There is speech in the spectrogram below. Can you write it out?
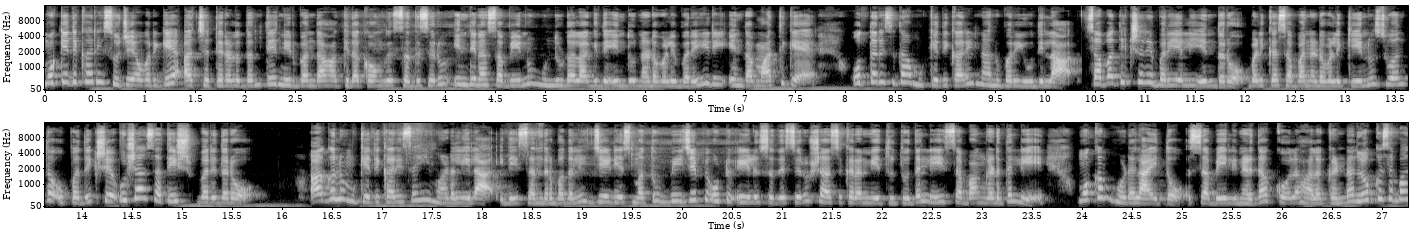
ಮುಖ್ಯಾಧಿಕಾರಿ ಸುಜಯ್ ಅವರಿಗೆ ಅಚ್ಚೆ ತೆರಳದಂತೆ ನಿರ್ಬಂಧ ಹಾಕಿದ ಕಾಂಗ್ರೆಸ್ ಸದಸ್ಯರು ಇಂದಿನ ಸಭೆಯನ್ನು ಮುಂದೂಡಲಾಗಿದೆ ಎಂದು ನಡವಳಿ ಬರೆಯಿರಿ ಎಂದ ಮಾತಿಗೆ ಉತ್ತರಿಸಿದ ಮುಖ್ಯಾಧಿಕಾರಿ, ನಾನು ಬರೆಯುವುದಿಲ್ಲ. ಸಭಾಧ್ಯಕ್ಷರೇ ಬರೆಯಲಿ ಎಂದರು. ಬಳಿಕ ಸಭಾ ನಡವಳಿಕೆಯನ್ನು ಸ್ವಂತ ಉಪಾಧ್ಯಕ್ಷೆ ಉಷಾ ಸತೀಶ್ ಬರೆದರು. ಆಗಲೂ ಮುಖ್ಯಾಧಿಕಾರಿ ಸಹಿ ಮಾಡಲಿಲ್ಲ. ಇದೇ ಸಂದರ್ಭದಲ್ಲಿ ಜೆಡಿಎಸ್ ಮತ್ತು ಬಿಜೆಪಿ ಒಟ್ಟು ಏಳು ಸದಸ್ಯರು ಶಾಸಕರ ನೇತೃತ್ವದಲ್ಲಿ ಸಭಾಂಗಣದಲ್ಲಿ ಮುಖಂ ಹೂಡಲಾಯಿತು. ಸಭೆಯಲ್ಲಿ ನಡೆದ ಕೋಲಾಹಲ ಕಂಡ ಲೋಕಸಭಾ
